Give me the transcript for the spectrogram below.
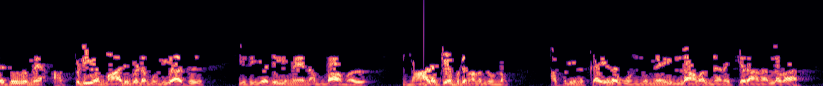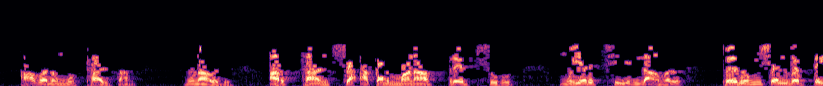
எதுவுமே அப்படியே மாறிவிட முடியாது. இது எதையுமே நம்பாமல் நாளைக்கே இப்படி நடந்துடணும். அப்படின்னு கையில ஒண்ணுமே இல்லாமல் நினைக்கிறான் அல்லவா? அவனும் முட்டாள்தான். மூணாவது அர்த்தாஞ்ச அகர்மணா பிரேப்சுகு. முயற்சி இல்லாமல் பெரும் செல்வத்தை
